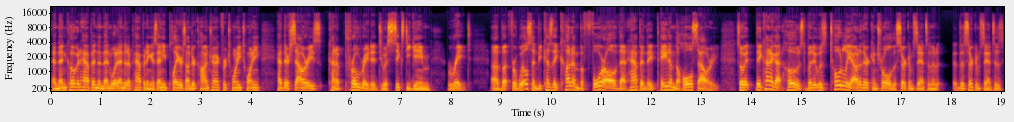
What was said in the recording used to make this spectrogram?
and then COVID happened, and then what ended up happening is any players under contract for 2020 had their salaries kind of prorated to a 60 game rate. Uh, but for Wilson, because they cut him before all of that happened, they paid him the whole salary. So it, they kind of got hosed, but it was totally out of their control, the circumstance and the, the circumstances.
